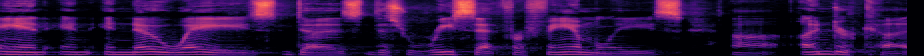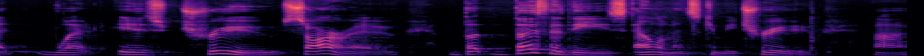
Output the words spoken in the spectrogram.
And in, in no ways does this reset for families uh, undercut what is true sorrow. But both of these elements can be true. Uh,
